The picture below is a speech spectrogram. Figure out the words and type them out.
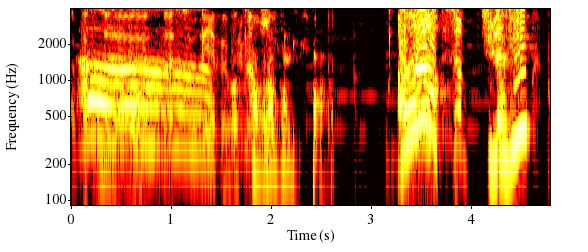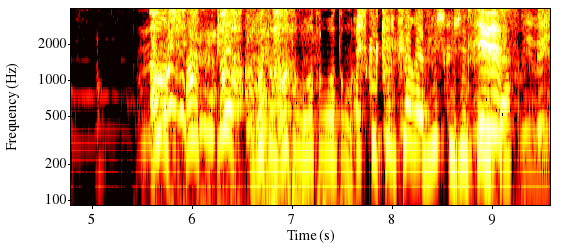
Ah, Par contre, euh, ma souris, elle veut Bon, plus marcher. Oh non Tu l'as vu Non Ah non Retombe, retombe, retombe, retombe Est-ce que quelqu'un a vu ce que j'ai fait ou pas Oui, oui,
